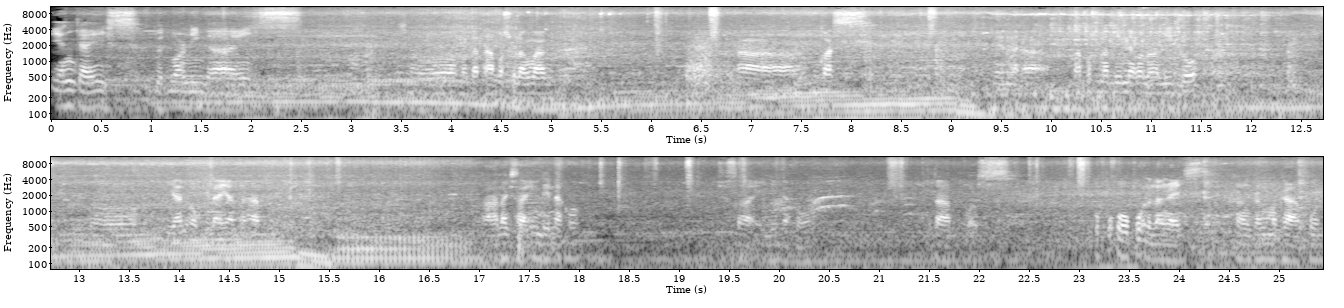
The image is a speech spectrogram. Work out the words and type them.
Yan guys, good morning guys. So, pagkatapos ko lang mag ah bukas. Then, ah, tapos na din ako naligo. So, yan, okay na yan lahat. Ah, nagsaing din ako. Nagsaing din ako. Tapos, upo-upo na lang guys hanggang maghapon.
